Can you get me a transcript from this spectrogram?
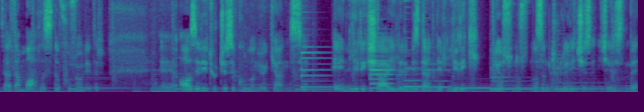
Zaten mahlası da Fuzuli'dir. Ee, Azeri Türkçesi kullanıyor kendisi. En lirik şairlerimizdendir. Lirik biliyorsunuz nazım türleri içerisinde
